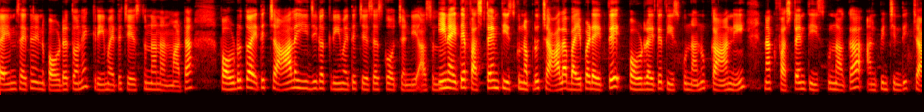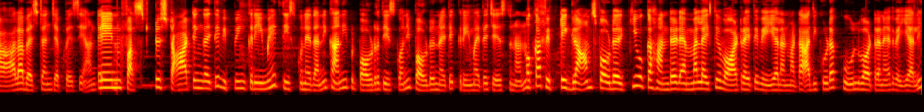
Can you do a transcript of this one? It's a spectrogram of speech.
టైమ్స్ అయితే నేను పౌడర్తోనే క్రీమ్ అయితే చేస్తున్నాను అనమాట పౌడర్తో అయితే చాలా ఈజీగా క్రీమ్ అయితే చేసేసుకోవచ్చండి. అసలు నేనైతే ఫస్ట్ టైం తీసుకున్నప్పుడు చాలా భయపడైతే పౌడర్ అయితే తీసుకున్నాను. కానీ నాకు ఫస్ట్ టైం తీసుకున్నాక అనిపించింది చాలా బెస్ట్ అని చెప్పేసి. అంటే నేను నేను ఫస్ట్ స్టార్టింగ్ అయితే విప్పింగ్ క్రీమే తీసుకునేదాన్ని కానీ ఇప్పుడు పౌడర్ తీసుకొని పౌడర్ని అయితే క్రీమ్ అయితే చేస్తున్నాను. ఒక ఫిఫ్టీ గ్రామ్స్ పౌడర్కి ఒక హండ్రెడ్ ఎంఎల్ అయితే వాటర్ అయితే వేయాలన్నమాట. అది కూడా కూల్ వాటర్ అనేది వేయాలి.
